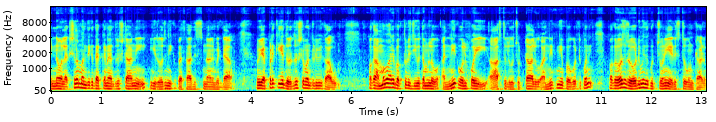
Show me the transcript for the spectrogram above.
ఎన్నో లక్షల మందికి దక్కని అదృష్టాన్ని ఈరోజు నీకు ప్రసాదిస్తున్నాను బిడ్డ. నువ్వు ఎప్పటికీ దురదృష్టవంతుడివి కావు. ఒక అమ్మవారి భక్తుడి జీవితంలో అన్నీ కోల్పోయి ఆస్తులు చుట్టాలు అన్నింటినీ పోగొట్టుకొని ఒకరోజు రోడ్డు మీద కూర్చొని ఏడుస్తూ ఉంటాడు.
